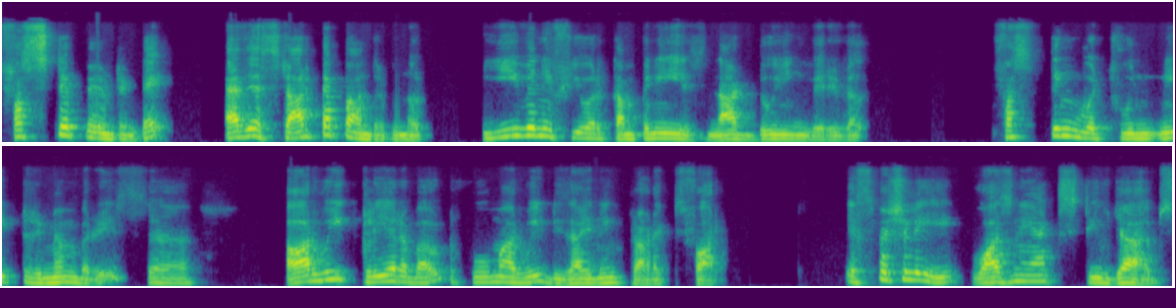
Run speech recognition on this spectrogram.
First step ఏంటంటే as a startup entrepreneur even if your company is not doing very well first thing what we need to remember is are we clear about whom are we designing products for especially Wozniak Steve Jobs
